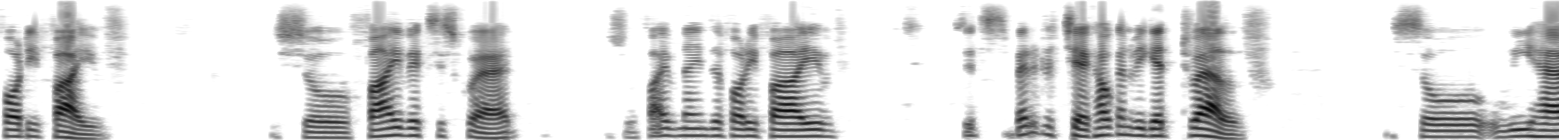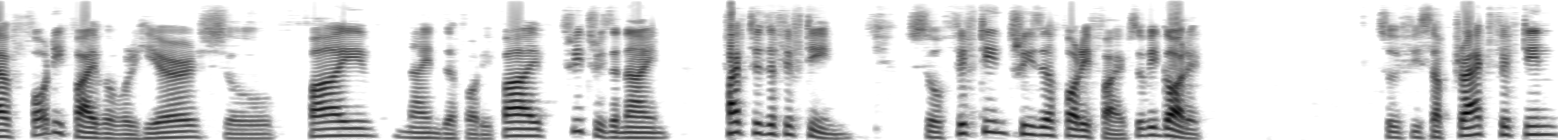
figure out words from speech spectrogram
45. So 5x squared. So 5 nines are 45. So it's better to check how can we get 12. So we have 45 over here. So 5 nines are 45. 3 threes are 9. 5 threes are 15. So 15 threes are 45. So we got it. So if we subtract 15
